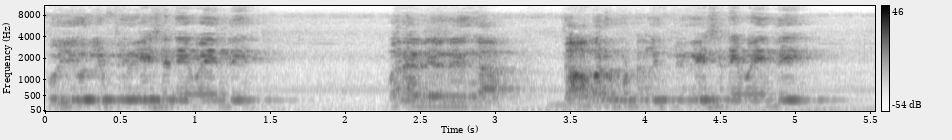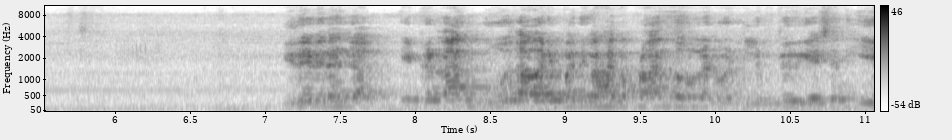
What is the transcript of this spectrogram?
కొయ్యూరు లిఫ్ట్ ఇరిగేషన్ ఏమైంది? మరి అదేవిధంగా దామరగుట్ట లిఫ్ట్ ఇరిగేషన్ ఏమైంది? ఇదే విధంగా ఇక్కడ దాకా గోదావరి పరివాహక ప్రాంతం ఉన్నటువంటి లిఫ్ట్ ఇరిగేషన్ ఏ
